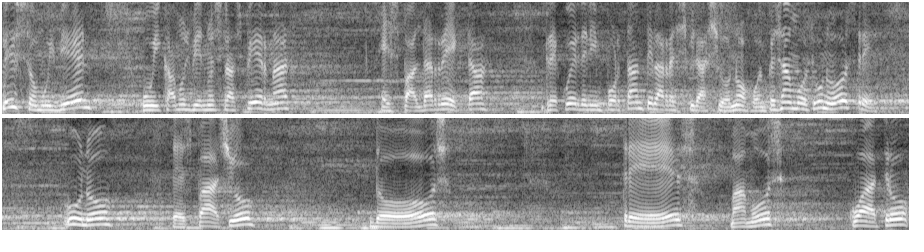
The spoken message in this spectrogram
Listo, muy bien. Ubicamos bien nuestras piernas, espalda recta. Recuerden, importante la respiración. Ojo, empezamos. Uno, dos, tres. Uno, despacio. Dos, tres, vamos. Cuatro,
